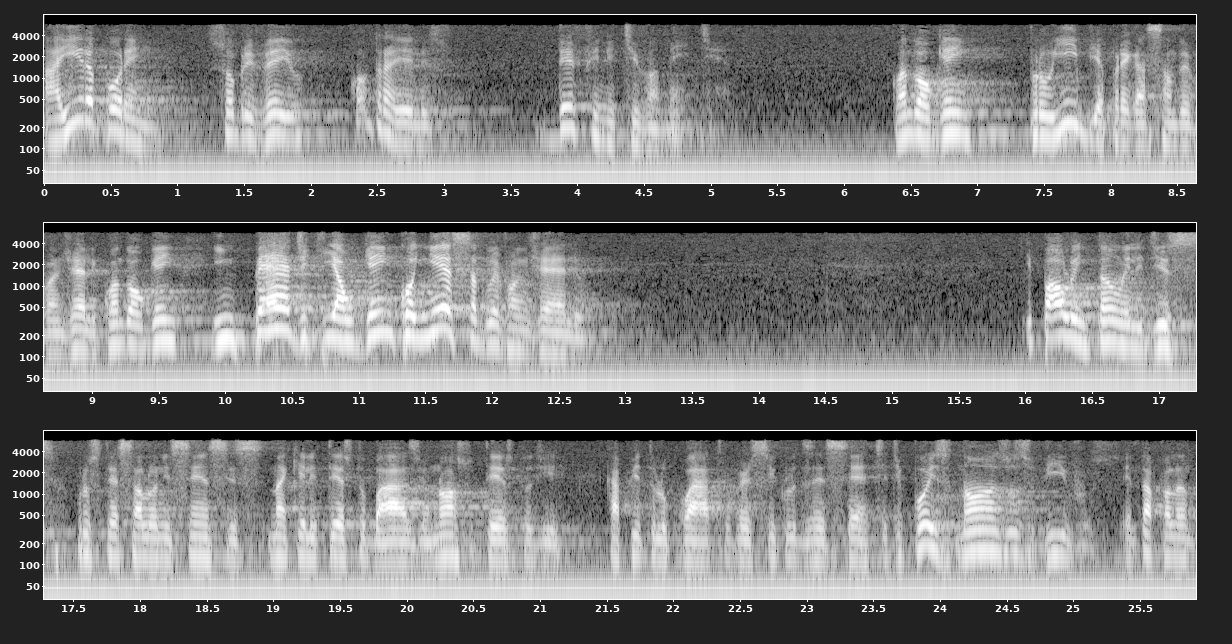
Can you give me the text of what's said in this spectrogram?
a ira, porém, sobreveio contra eles definitivamente. Quando alguém proíbe a pregação do Evangelho, quando alguém impede que alguém conheça do Evangelho. E Paulo então ele diz para os Tessalonicenses naquele texto base, o nosso texto de capítulo 4, versículo 17: Depois nós, os vivos, ele está falando,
